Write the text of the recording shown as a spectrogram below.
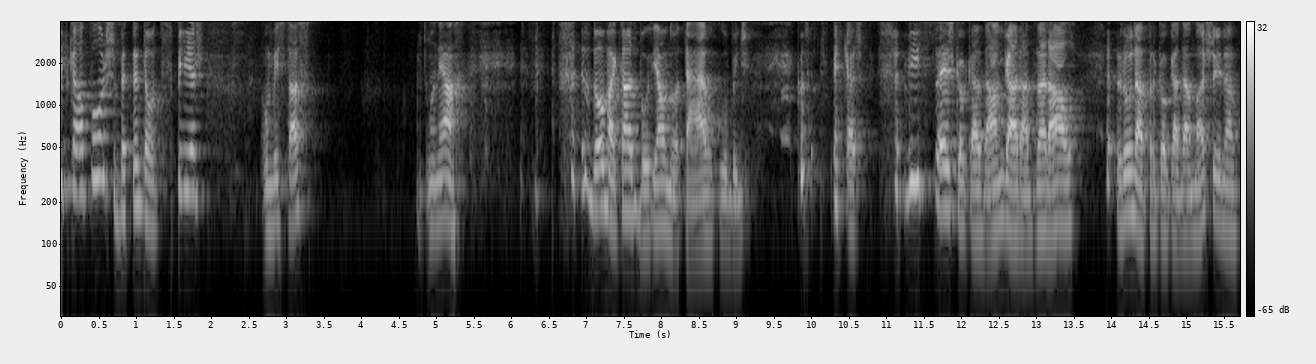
it kā forši, bet nedaudz spiež. Un viss tas. Un jā, es domāju, kāds būtu jauno tēvu klubiņš, vienkārši visi sēž kaut kādā angārā dzerālu, runā par kaut kādām mašīnām.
